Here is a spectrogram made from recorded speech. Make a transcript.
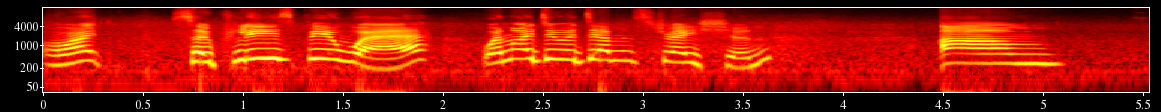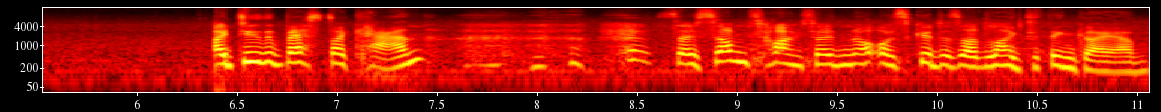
All right, so please be aware when I do a demonstration, um, I do the best I can. so sometimes I'm not as good as I'd like to think I am.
